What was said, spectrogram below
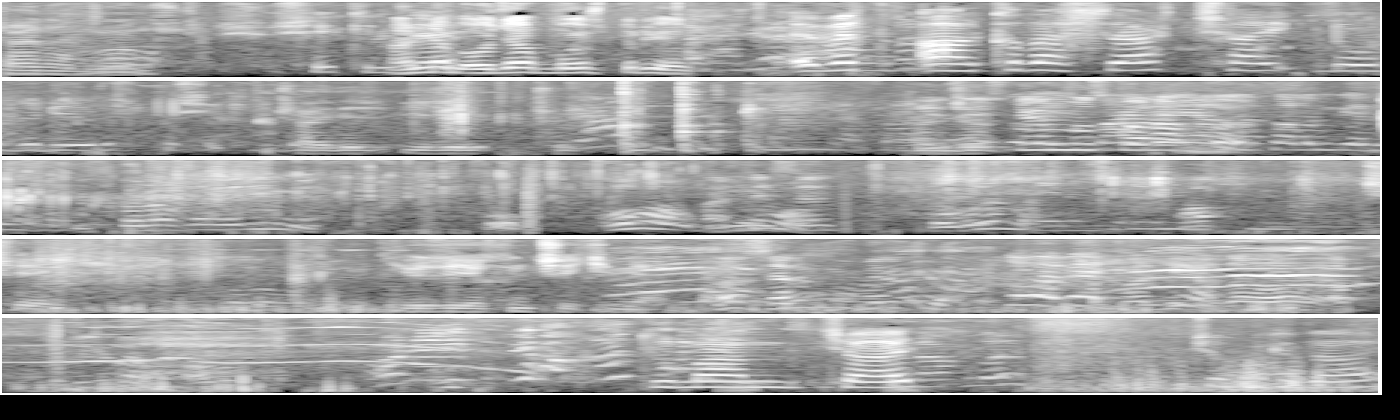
çay dolduruyoruz. şu şekilde. Annem ocak boş duruyor. Evet arkadaşlar çay dolduruyoruz bu şekilde. Çay iyice çok. Önce istiyor musun ıspanaklı? Ispanaklı vereyim mi? Kola Anne sen doldurur mu? Çek. Yüzü yakın çekim ya. Ha senin bu benim yok. Dumanlı çay. Çok güzel.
